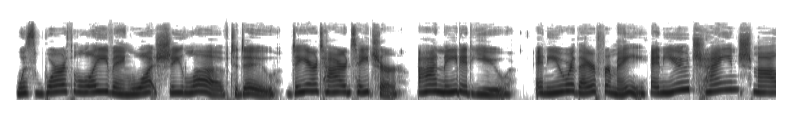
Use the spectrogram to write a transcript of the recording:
was worth leaving what she loved to do. Dear tired teacher, I needed you and you were there for me and you changed my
